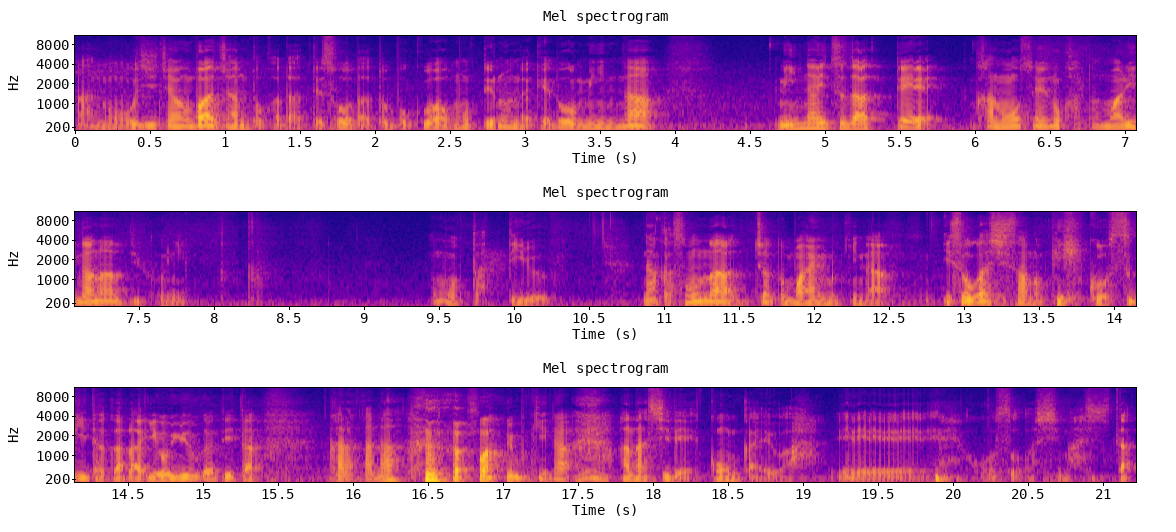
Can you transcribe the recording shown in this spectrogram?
あのおじいちゃんおばあちゃんとかだってそうだと僕は思ってるんだけどみんなみんないつだって可能性の塊だなっていうふうに思ったっていうなんかそんなちょっと前向きな忙しさのピークを過ぎたから余裕が出た からかな？前向きな話で今回は、えー放送しました。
